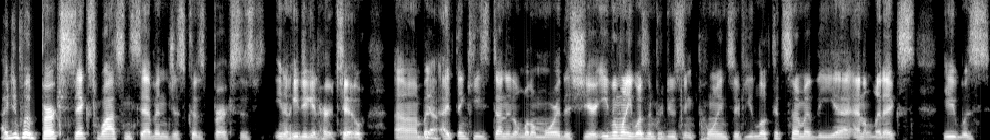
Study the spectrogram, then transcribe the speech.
I did put Burks six, Watson seven, just because Burks is, you know, he did get hurt too. Um, but Yeah. I think he's done it a little more this year, even when he wasn't producing points. If you looked at some of the uh, analytics, he was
